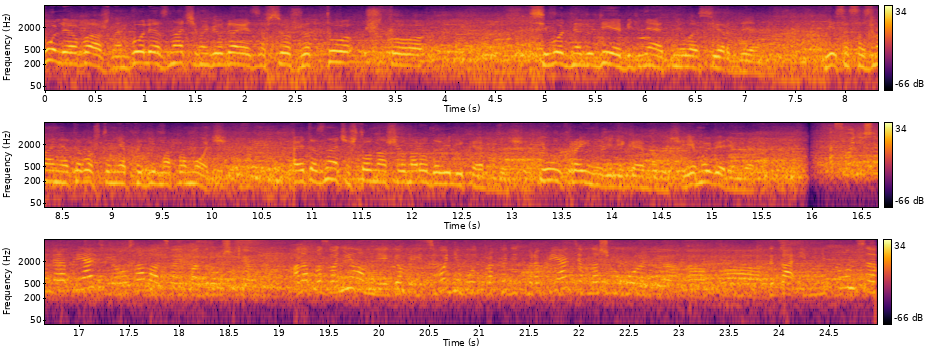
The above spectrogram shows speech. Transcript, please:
более важным, более значимым является все же то, что сегодня людей объединяет милосердие. Есть осознание того, что необходимо помочь. А это значит, что у нашего народа великое будущее. И у Украины великое будущее. И мы верим в это. Мероприятии я узнала от своей подружки. Она позвонила мне и говорит, сегодня будет проходить мероприятие в нашем городе э, в ДК имени Фрунзе,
